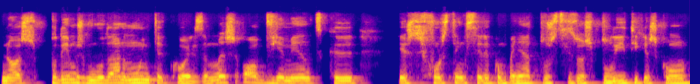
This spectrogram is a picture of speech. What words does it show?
Nós podemos mudar muita coisa, mas obviamente que este esforço tem que ser acompanhado pelos decisores políticas com,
